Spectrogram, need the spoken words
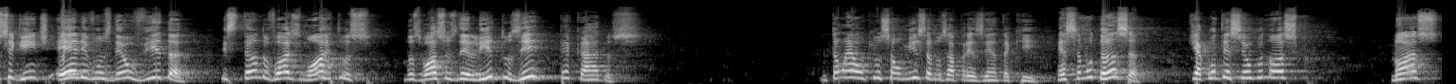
seguinte: Ele vos deu vida, estando vós mortos nos vossos delitos e pecados. Então é o que o salmista nos apresenta aqui, essa mudança que aconteceu conosco. Nós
